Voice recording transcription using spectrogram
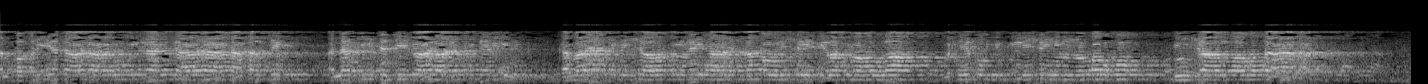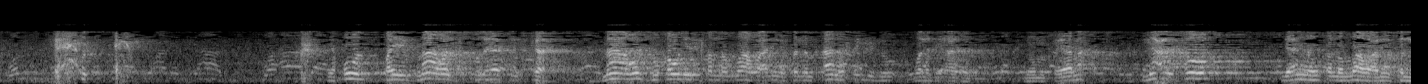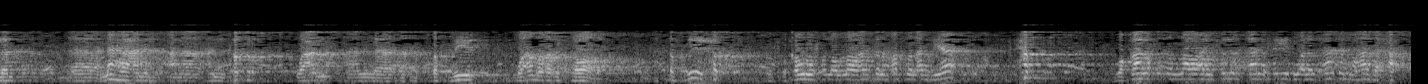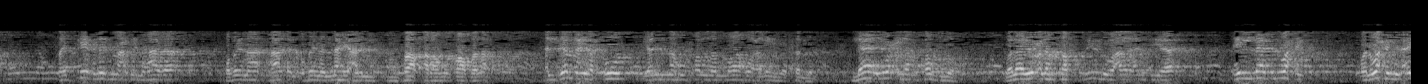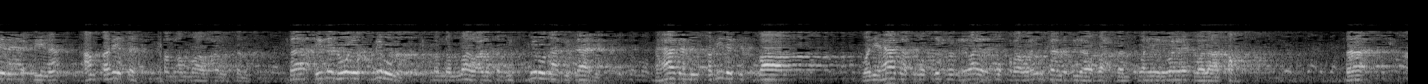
القطعية على علو الله تعالى على خلقه التي تزيد على ألف دليل. كما يأتي الإشارة إليها أن قول الشيخ رحمه الله محيط بكل شيء وفوقه إن شاء الله تعالى. يقول طيب ما وجه هنا ياتي ما وجه قوله صلى الله عليه وسلم أنا سيد ولد آدم يوم القيامة؟ مع القول لأنه صلى الله عليه وسلم آه، نهى عن عن الفقر وعن التفضيل وأمر بالتواضع. التفضيل حق وقوله صلى الله عليه وسلم افضل الأنبياء حق. وقال صلى الله عليه وسلم أنا سيد ولد آدم وهذا حق. طيب كيف نجمع بين هذا؟ وبين هذا وبين النهي عن المفاخره والمفاضله الجمع يقول لأنه صلى الله عليه وسلم لا يعلم فضله ولا يعلم تفضيله على الأنبياء إلا بالوحي. والوحي من أين يأتينا؟ عن طريقه صلى الله عليه وسلم. فاذا هو يخبرنا صلى الله عليه وسلم يخبرنا بذلك. فهذا من قبيل الاخبار ولهذا توضح الرواية الأخرى وإن كان فيها ضعفا وهي رواية ولا فقر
